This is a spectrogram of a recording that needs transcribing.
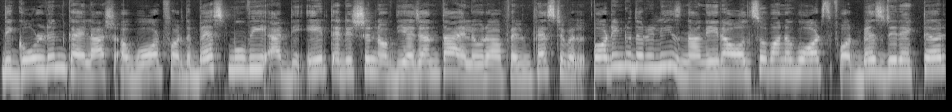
the Golden Kailash Award for the best movie at the 8th edition of the Ajanta Ellora Film Festival. According to the release, Nanera also won awards for Best Director,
